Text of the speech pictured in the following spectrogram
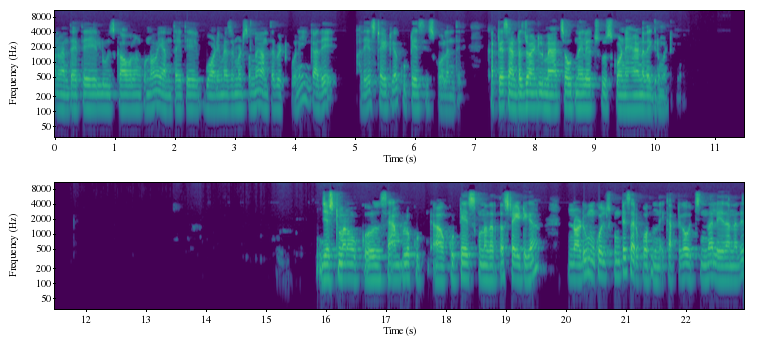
మనం ఎంతైతే లూజ్ కావాలనుకున్నామో ఎంతైతే బాడీ మెజర్మెంట్స్ ఉన్నాయో అంత పెట్టుకొని ఇంకా అదే అదే స్ట్రైట్గా కుట్టేసి తీసుకోవాలి అంతే కరెక్ట్గా సెంటర్ జాయింట్లు మ్యాచ్ అవుతున్నాయి లేదో చూసుకోండి హ్యాండ్ దగ్గర మట్టుకు జస్ట్ మనం ఒక శాంపుల్ కుట్ కుట్టేసుకున్న తర్వాత స్ట్రైట్గా నడుము కొలుచుకుంటే సరిపోతుంది. కరెక్ట్గా వచ్చిందా లేదన్నది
